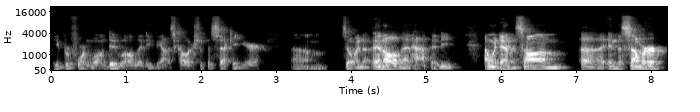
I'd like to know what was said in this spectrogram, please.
he performed well and did well, then he'd be on a scholarship the second year. Um, so and and all that happened. He I went down and saw him uh, in the summer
